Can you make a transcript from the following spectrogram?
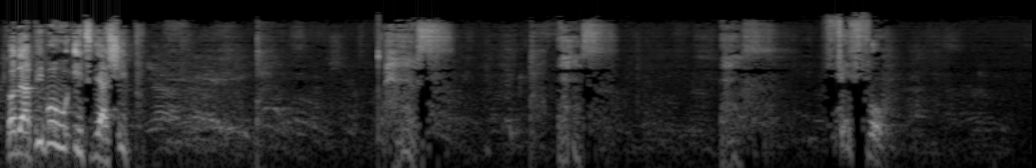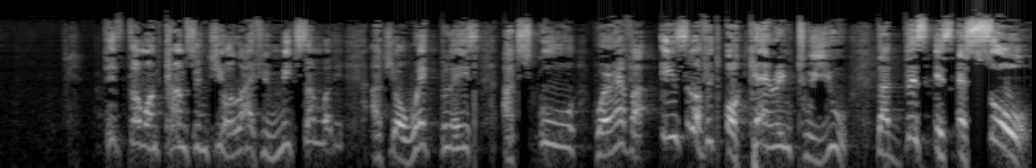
Because there are people who eat their sheep. Yes. Yes. Yes. Faithful. If someone comes into your life, you meet somebody at your workplace, at school, wherever, instead of it occurring to you that this is a soul,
